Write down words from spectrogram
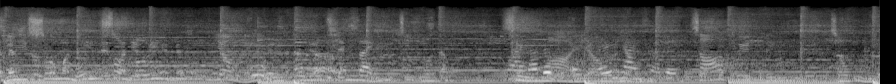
自信满心里，又领悟到此与之论，情怀有人，咋决定总难。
